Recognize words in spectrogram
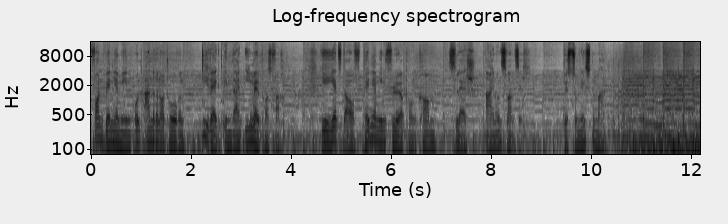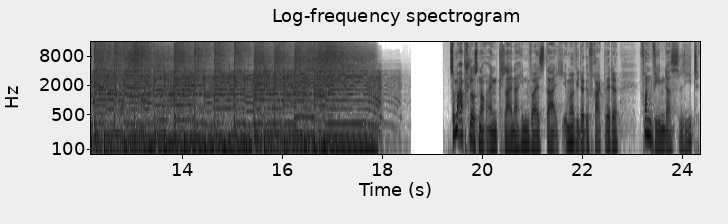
von Benjamin und anderen Autoren direkt in dein E-Mail-Postfach. Gehe jetzt auf benjaminfleur.com slash 21. Bis zum nächsten Mal. Zum Abschluss noch ein kleiner Hinweis, da ich immer wieder gefragt werde, von wem das Lied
